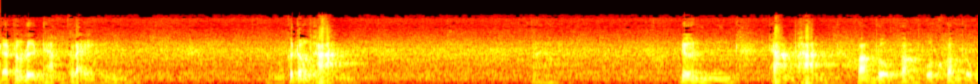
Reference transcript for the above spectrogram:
ราต้องเดินทางไกลก็ต้องผ่าน เดินทางผ่านความโลภความโกรธความหลง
